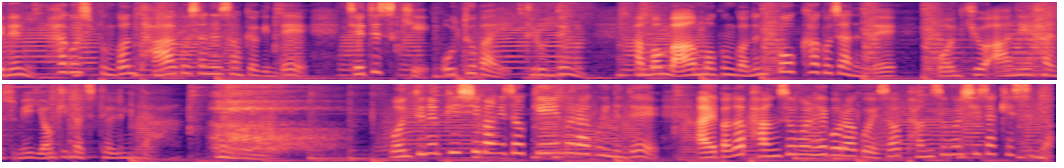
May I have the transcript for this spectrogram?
그는 하고 싶은 건 다 하고 사는 성격인데 제트스키, 오토바이, 드론 등 한번 마음먹은 거는 꼭 하고자 하는데 원큐 아내 한숨이 여기까지 들린다. 원큐는 PC방에서 게임을 하고 있는데 알바가 방송을 해보라고 해서 방송을 시작했으며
